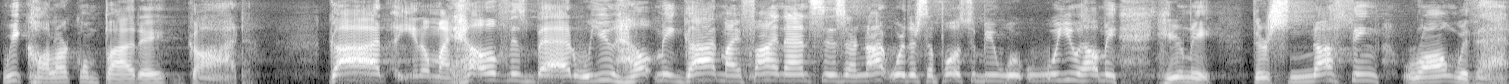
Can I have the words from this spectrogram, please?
we call our compadre God. God, you know, my health is bad. Will you help me? God, my finances are not where they're supposed to be. Will, will you help me? Hear me. There's nothing wrong with that.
